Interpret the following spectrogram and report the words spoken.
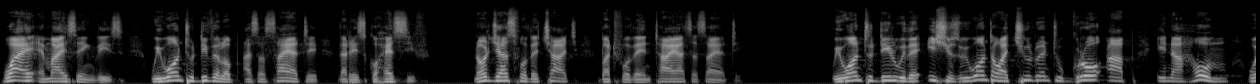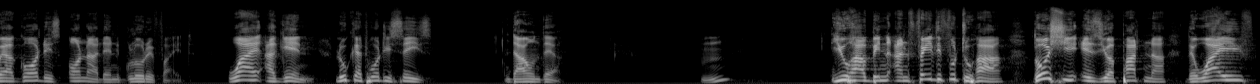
Why am I saying this? We want to develop a society that is cohesive, not just for the church, but for the entire society. We want to deal with the issues. We want our children to grow up in a home where God is honored and glorified. Why again? Look at what he says down there. Hmm? You have been unfaithful to her, though she is your partner, the wife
